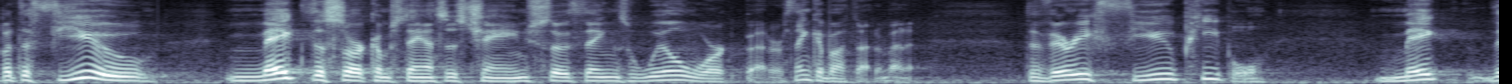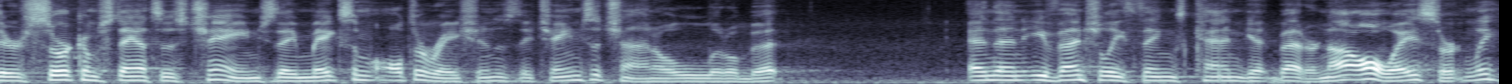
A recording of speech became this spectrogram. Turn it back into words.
But the few make the circumstances change so things will work better. Think about that a minute. The very few people make their circumstances change. They make some alterations, they change the channel a little bit, and then eventually things can get better. Not always, certainly.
